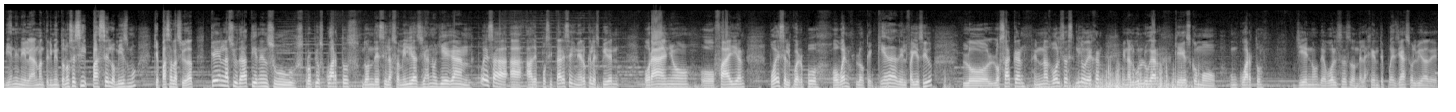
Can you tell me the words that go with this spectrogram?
vienen y le dan mantenimiento. No sé si pase lo mismo que pasa en la ciudad, que en la ciudad tienen sus propios cuartos donde si las familias ya no llegan pues a, depositar ese dinero que les piden por año o fallan, pues el cuerpo o bueno, lo que queda del fallecido lo, lo sacan en unas bolsas y lo dejan en algún lugar que es como un cuarto lleno de bolsas donde la gente pues ya se olvida de,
